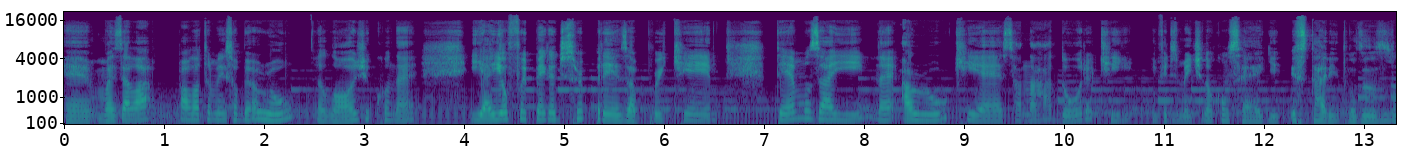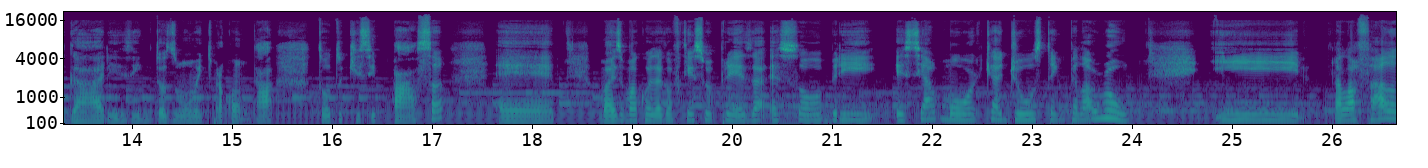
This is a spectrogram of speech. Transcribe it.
É, mas ela fala também sobre a Rue, é lógico, né? E aí eu fui pega de surpresa, porque temos aí, né, a Rue, que é essa narradora que infelizmente não consegue estar em todos os lugares, em todos os momentos para contar tudo o que se passa. É, mas uma coisa que eu fiquei surpresa é sobre esse amor que a Jules tem pela Rue. E ela fala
